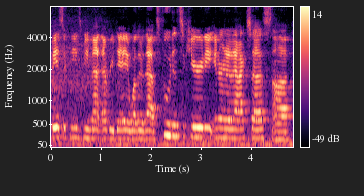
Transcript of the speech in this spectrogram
basic needs be met every day whether that's food insecurity internet access uh,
